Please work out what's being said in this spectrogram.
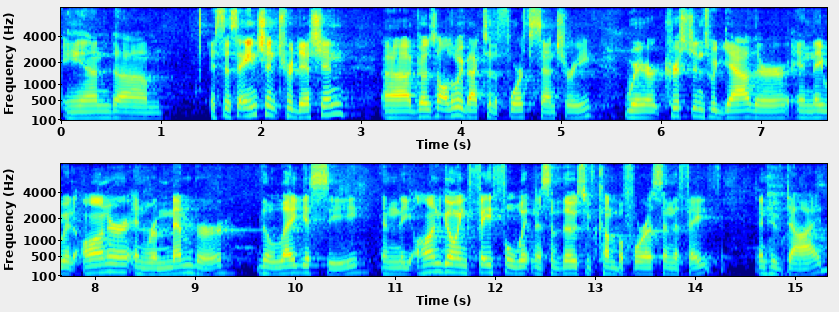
And um, it's this ancient tradition, uh, goes all the way back to the fourth century, where Christians would gather and they would honor and remember the legacy and the ongoing faithful witness of those who've come before us in the faith and who've died.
